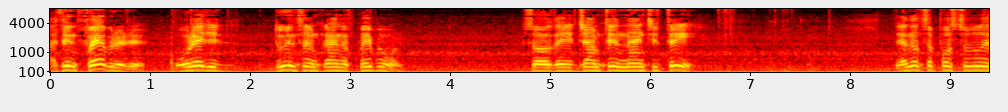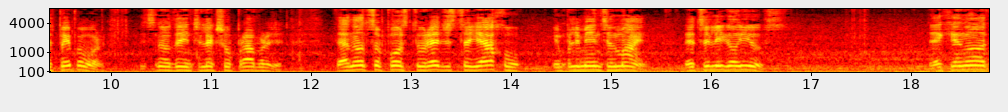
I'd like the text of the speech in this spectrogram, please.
I think February, already doing some kind of paperwork. So they jumped in 93. They're not supposed to do the paperwork. It's not the intellectual property. They're not supposed to register Yahoo implementing mine. That's illegal use. They cannot,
